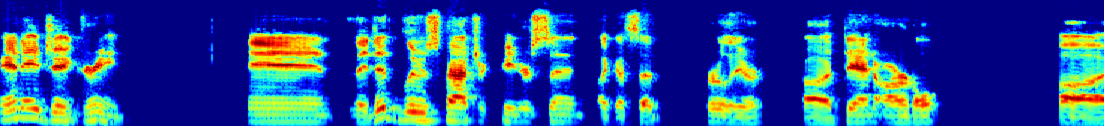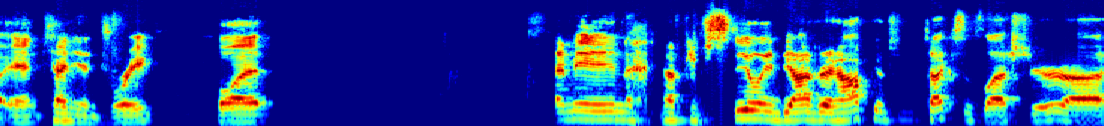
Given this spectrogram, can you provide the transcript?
and AJ Green and they did lose Patrick Peterson, like I said earlier, uh, Dan Arnold, uh, and Kenyan Drake. But I mean, after stealing DeAndre Hopkins from the Texans last year, uh,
